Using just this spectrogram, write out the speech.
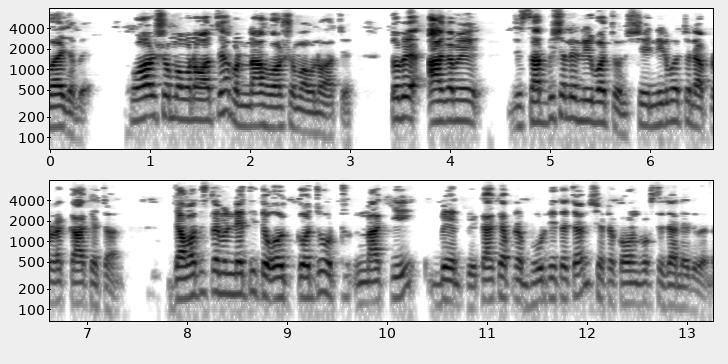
হয়ে যাবে। হওয়ার সম্ভাবনা আছে, আবার না হওয়ার সম্ভাবনা আছে। তবে আগামী যে ছাব্বিশ সালের নির্বাচন, সেই নির্বাচনে আপনারা কাকে চান? জামাত ইসলামের নেতৃত্বে ঐক্য জোট নাকি বিএনপি? কাকে আপনারা ভোট দিতে চান, সেটা কমেন্ট বক্সে জানিয়ে দেবেন।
